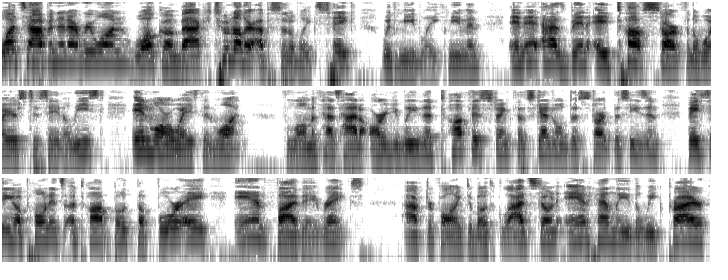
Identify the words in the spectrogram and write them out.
What's happening, everyone? Welcome back to another episode of Blake's Take with me, Blake Neiman. And it has been a tough start for the Warriors, to say the least, in more ways than one. Philomath has had arguably the toughest strength of schedule to start the season, facing opponents atop both the 4A and 5A ranks. After falling to both Gladstone and Henley the week prior,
